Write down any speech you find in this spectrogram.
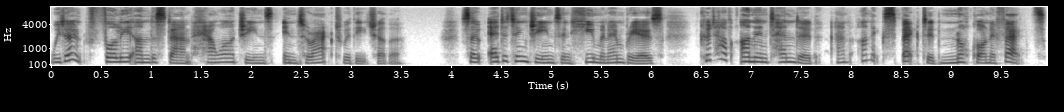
we don't fully understand how our genes interact with each other. So, editing genes in human embryos could have unintended and unexpected knock on effects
